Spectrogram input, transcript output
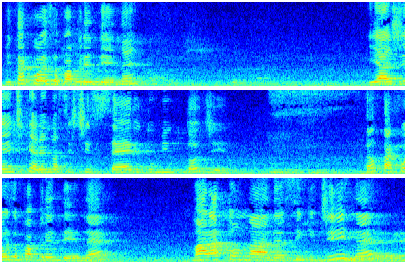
Muita coisa para aprender, né? E a gente querendo assistir série domingo todinho. Tanta coisa para aprender, né? Maratonar, né? Assim que diz, né?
